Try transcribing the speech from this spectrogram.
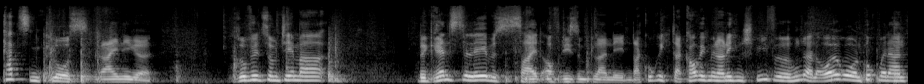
Katzenklos reinige. So viel zum Thema begrenzte Lebenszeit auf diesem Planeten. Da, ich, da kaufe ich mir noch nicht ein Spiel für 100 Euro und gucke mir dann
